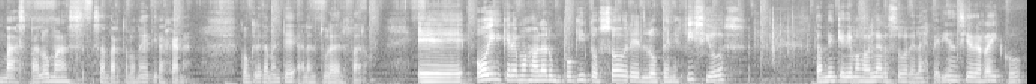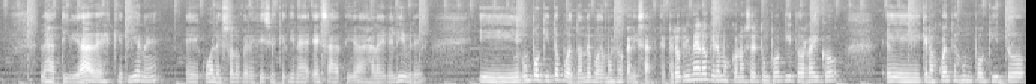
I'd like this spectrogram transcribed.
Maspalomas, San Bartolomé de Tirajana, concretamente a la altura del faro. Eh, hoy queremos hablar un poquito sobre los beneficios también queríamos hablar sobre la experiencia de Reiko, las actividades que tiene, eh, cuáles son los beneficios que tiene esas actividades al aire libre y un poquito pues dónde podemos localizarte. Pero primero queremos conocerte un poquito, Reiko, eh, que nos cuentes un poquito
